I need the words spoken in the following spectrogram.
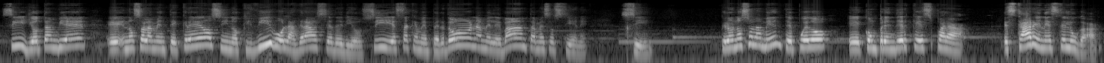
sí, yo también eh, no solamente creo, sino que vivo la gracia de Dios. Sí, esa que me perdona, me levanta, me sostiene. Sí. Pero no solamente puedo eh, comprender que es para estar en este lugar,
